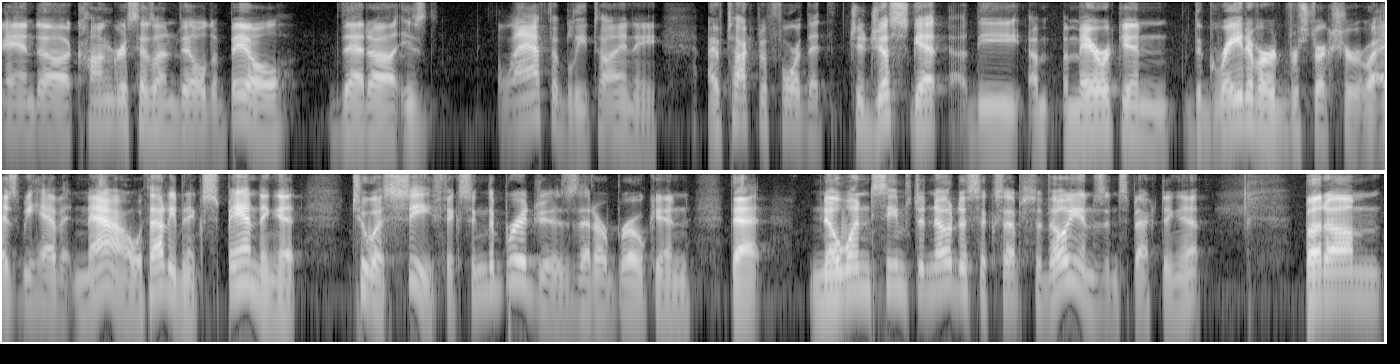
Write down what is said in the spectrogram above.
and uh, Congress has unveiled a bill that uh, is laughably tiny. I've talked before that to just get the um, American, the grade of our infrastructure as we have it now, without even expanding it to a C, fixing the bridges that are broken, that no one seems to notice except civilians inspecting it. But um,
